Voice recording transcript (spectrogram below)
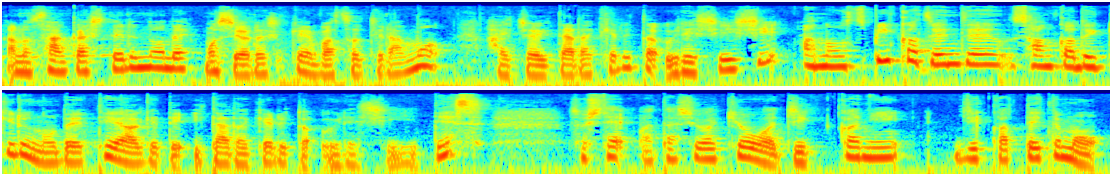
あの、参加してるので、もしよろしければそちらも拝聴いただけると嬉しいし、あの、スピーカー全然参加できるので、手を挙げていただけると嬉しいです。そして、私は今日は実家に、実家って言っても、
